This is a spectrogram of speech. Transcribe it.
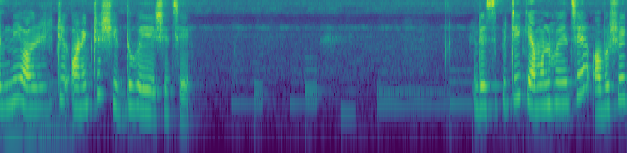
এমনি অলরেডি অনেকটা সিদ্ধ হয়ে এসেছে। রেসিপিটি কেমন হয়েছে অবশ্যই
